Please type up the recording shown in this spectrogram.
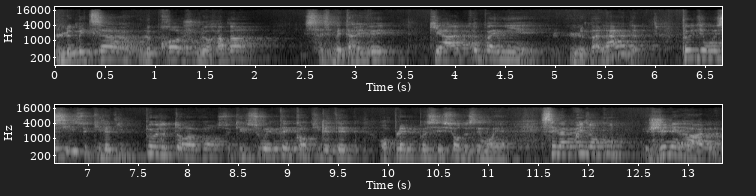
le médecin ou le proche ou le rabbin, ça m'est arrivé, qui a accompagné le malade, peut dire aussi ce qu'il a dit peu de temps avant, ce qu'il souhaitait quand il était en pleine possession de ses moyens. C'est la prise en compte générale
